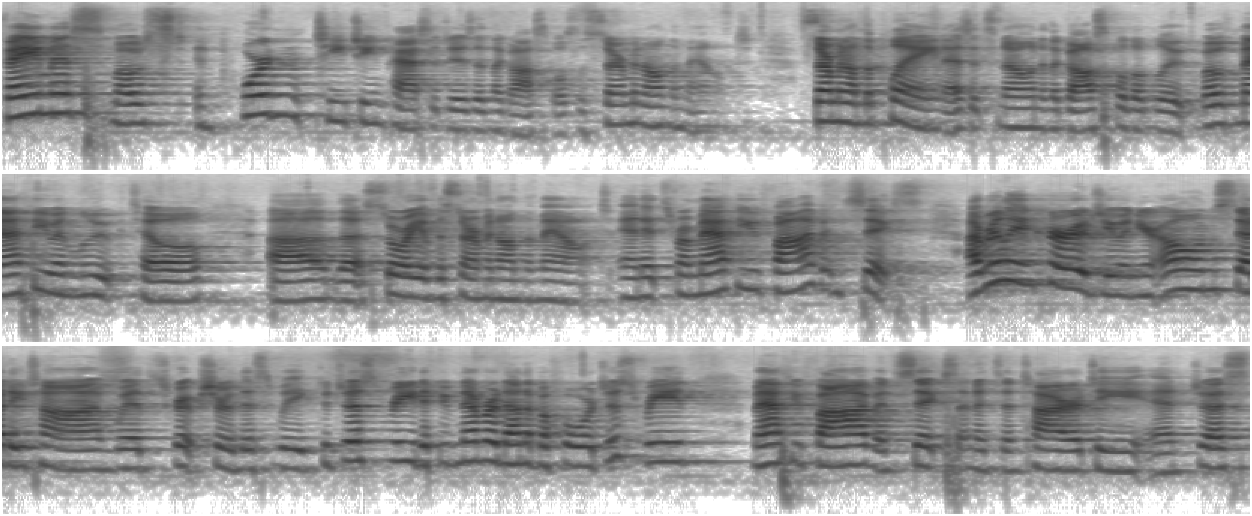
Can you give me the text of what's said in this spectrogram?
famous, most important teaching passages in the Gospels, the Sermon on the Mount. Sermon on the Plain, as it's known in the Gospel of Luke. Both Matthew and Luke tell uh, the story of the Sermon on the Mount, and it's from Matthew 5 and 6. I really encourage you in your own study time with Scripture this week to just read, if you've never done it before, just read Matthew 5 and 6 in its entirety and just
